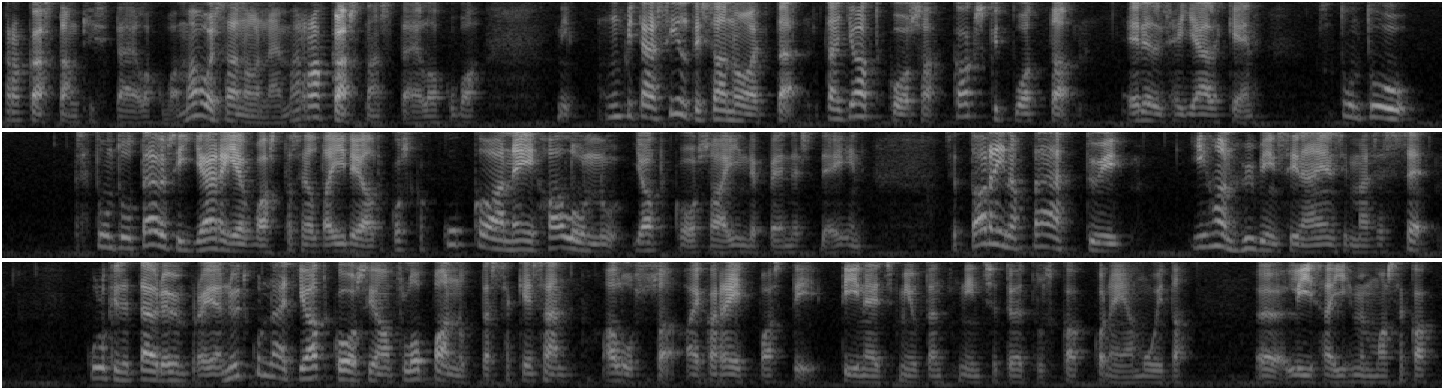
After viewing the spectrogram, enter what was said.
rakastankin sitä elokuvaa. Mä voin sanoa näin, mä rakastan sitä elokuvaa. Niin mun pitää silti sanoa, että tämä jatkoosa 20 vuotta edellisen jälkeen, se tuntuu, se tuntuu täysin järjenvastaiselta idealta, koska kukaan ei halunnut jatkoosaa Independence Dayhin. Se tarina päättyi ihan hyvin siinä ensimmäisessä. Se kulki se täyden ympärä. Ja nyt kun näitä jatkoosia on flopannut tässä kesän alussa aika reippaasti, Teenage Mutant Ninja Turtles 2 ja muita, Liisa Ihmemaassa 2,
